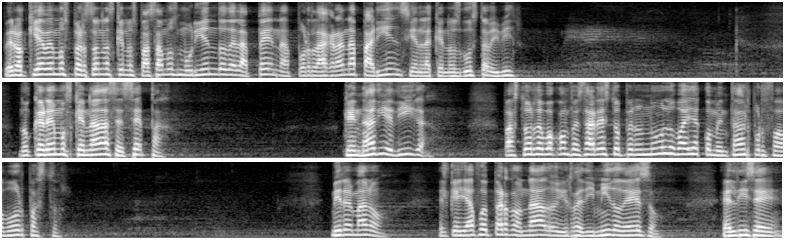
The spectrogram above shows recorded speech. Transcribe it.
Pero aquí vemos personas que nos pasamos muriendo de la pena por la gran apariencia en la que nos gusta vivir. No queremos que nada se sepa, que nadie diga. Pastor, debo confesar esto, pero no lo vaya a comentar, por favor, pastor. Mira, hermano, el que ya fue perdonado y redimido de eso, él dice,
